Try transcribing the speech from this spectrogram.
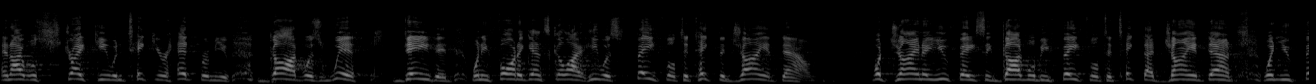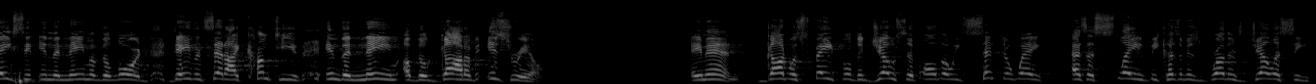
and I will strike you and take your head from you. God was with David when he fought against Goliath. He was faithful to take the giant down. What giant are you facing? God will be faithful to take that giant down when you face it in the name of the Lord. David said, I come to you in the name of the God of Israel. Amen. God was faithful to Joseph, although he sent away as a slave because of his brother's jealousy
